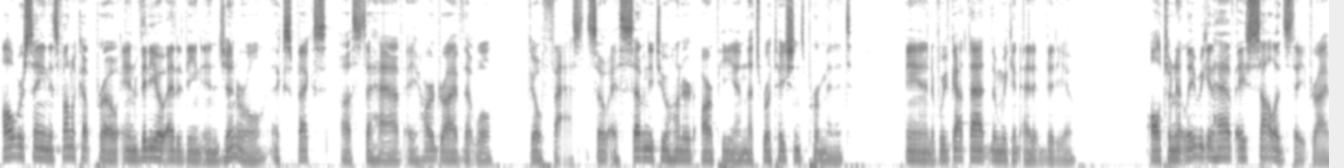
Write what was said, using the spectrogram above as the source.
all we're saying is Final Cut Pro and video editing in general expects us to have a hard drive that will go fast. So a 7200 RPM, that's rotations per minute. And if we've got that, then we can edit video. Alternately, we could have a solid state drive.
